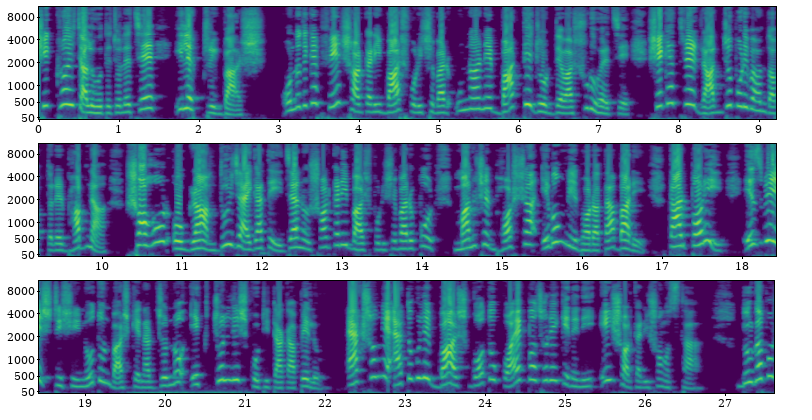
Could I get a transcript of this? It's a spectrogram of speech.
শীঘ্রই চালু হতে চলেছে ইলেকট্রিক বাস। অন্যদিকে ফের সরকারি বাস পরিষেবার উন্নয়নে বাড়তি জোর দেওয়া শুরু হয়েছে। সেক্ষেত্রে রাজ্য পরিবহন দপ্তরের ভাবনা, শহর ও গ্রাম দুই জায়গাতেই যেন সরকারি বাস পরিষেবার উপর মানুষের ভরসা এবং নির্ভরতা বাড়ে। তারপরেই এসবিএসটিসি নতুন বাস কেনার জন্য একচল্লিশ কোটি টাকা পেল। একসঙ্গে এতগুলি বাস গত কয়েক বছরে কেনেনি এই সরকারি সংস্থা। দুর্গাপুর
